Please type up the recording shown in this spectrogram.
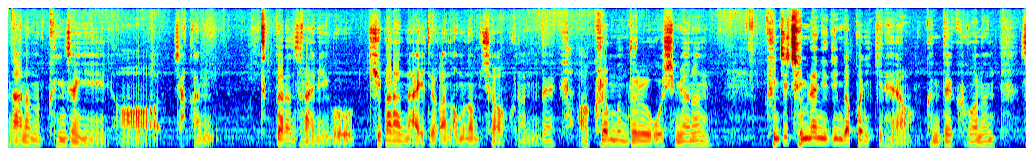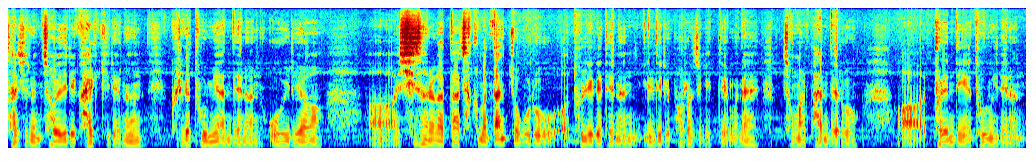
나는 굉장히 어, 약간 특별한 사람이고 기발한 아이디어가 너무 넘쳐 그러는데 어, 그런 분들 오시면은 굉장히 재미난 일이 몇 번 있긴 해요. 근데 그거는 사실은 저희들이 갈 길에는 그렇게 도움이 안 되는 오히려 어, 시선을 갖다 잠깐만 딴 쪽으로 어, 돌리게 되는 일들이 벌어지기 때문에 정말 반대로 어, 브랜딩에 도움이 되는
